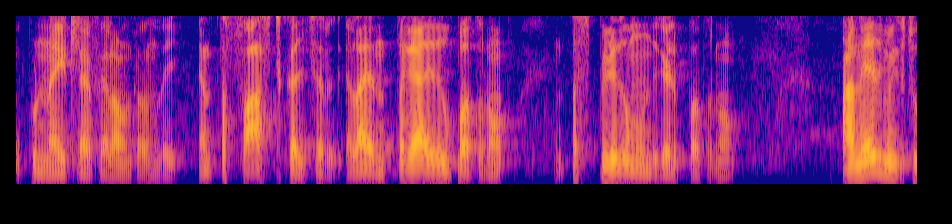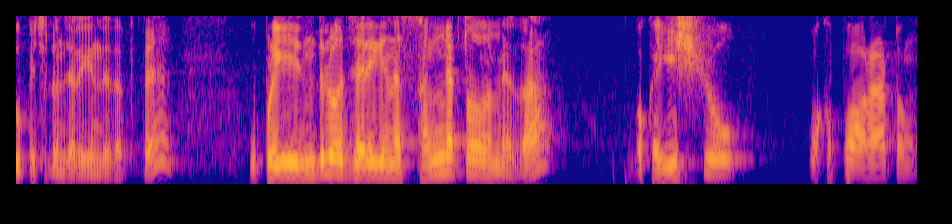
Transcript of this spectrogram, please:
ఇప్పుడు నైట్ లైఫ్ ఎలా ఉంటుంది? ఎంత ఫాస్ట్ కల్చర్? ఎలా ఎంతగా ఎదిగిపోతున్నాం? ఎంత స్పీడ్గా ముందుకెళ్ళిపోతున్నాం? అనేది మీకు చూపించడం జరిగింది తప్పితే ఇప్పుడు ఇందులో జరిగిన సంఘటనల మీద ఒక ఇష్యూ ఒక పోరాటం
